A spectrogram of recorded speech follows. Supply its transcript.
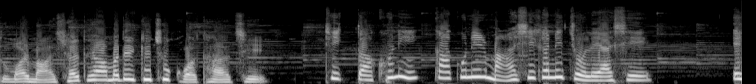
তোমার মার সাথে আমাদের কিছু কথা আছে। ঠিক তখনই কাকুনের মা সেখানে চলে আসে। এ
